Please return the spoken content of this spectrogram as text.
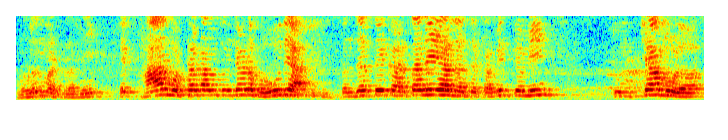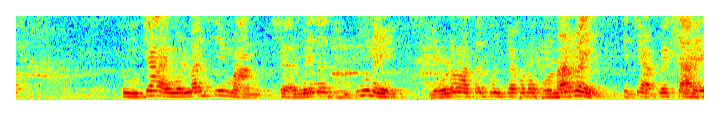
म्हणून म्हटलं मी एक फार मोठं काम तुमच्याकडे होऊ द्या पण जर ते करता नाही आलं तर कमीत कमी तुमच्यामुळं तुमच्या आईवडिलांची मान शर्मेनं झुकू नये एवढं मात्र तुमच्याकडून होणार नाही याची अपेक्षा आहे.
